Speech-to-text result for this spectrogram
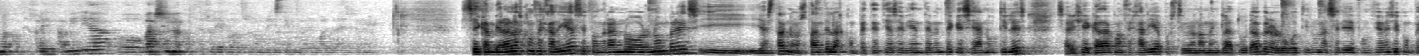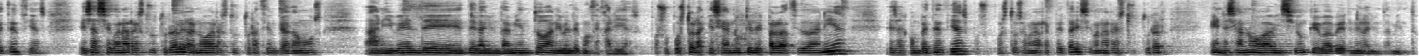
una concejalía de familia, o va a ser una concejalía con otro nombre distinto de igualdad de género? Se cambiarán las concejalías, se pondrán nuevos nombres y, ya está. No obstante, las competencias, evidentemente, que sean útiles. Sabéis que cada concejalía pues, tiene una nomenclatura, pero luego tiene una serie de funciones y competencias. Esas se van a reestructurar en la nueva reestructuración que hagamos a nivel del ayuntamiento, a nivel de concejalías. Por supuesto, las que sean útiles para la ciudadanía, esas competencias, por supuesto, se van a respetar y se van a reestructurar en esa nueva visión que va a haber en el ayuntamiento.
